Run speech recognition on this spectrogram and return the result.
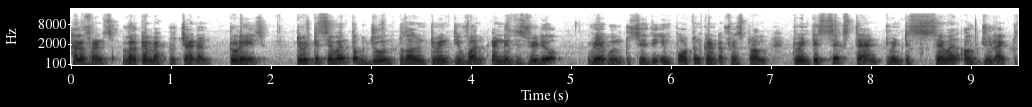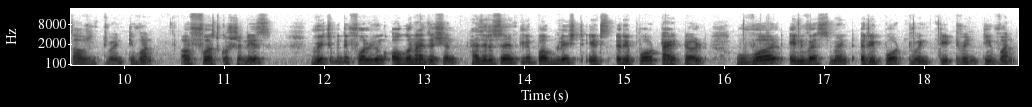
Hello friends, welcome back to channel. Today is 27th of June 2021 and in this video we are going to see the important current affairs from 26th and 27th of July 2021. Our first question is which of the following organization has recently published its report titled World Investment Report 2021?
